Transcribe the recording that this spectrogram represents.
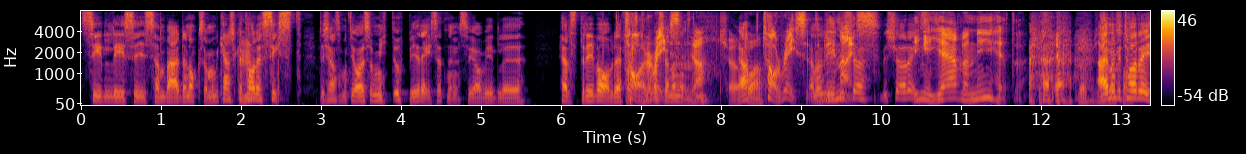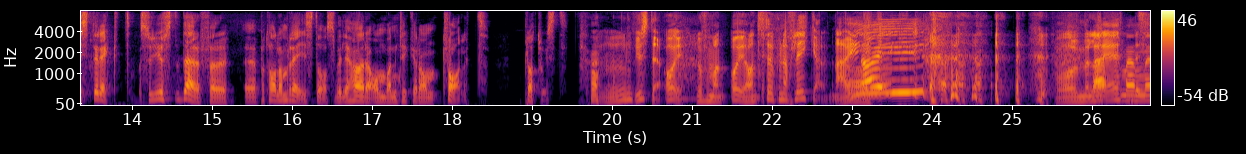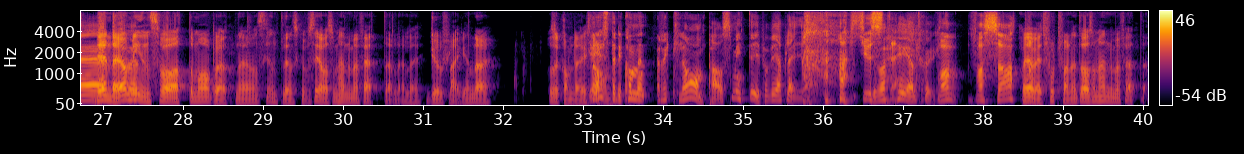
Silly season-världen också, men vi kanske ska ta Mm. det sist. Det känns som att jag är så mitt uppe i racet nu, så jag vill eh, helst driva av det först. Ta racet, ni? ja. Kör Ja. på. Ta racet, Ja, det blir vi, vi, nice. kör, vi kör race. Inga jävla nyheter. Nej, men vi tar race direkt. Så just därför, eh, på tal om race då, så vill jag höra om vad ni tycker om kvalet. Plot twist. Mm. Just det, oj, då får man, oj, jag har inte tagit upp mina flikar. Nej! Nej! Formel Nej, 1. men... eh, Det enda jag för- minns var att de avbröt när de äntligen skulle få se vad som hände med Fettel eller guldflaggen där. Och så kom det Ja, reklam. just det, det kom en reklampaus mitt i på Viaplay. Det Just var det. helt sjukt. Vad, vad söt. Och jag vet fortfarande inte vad som hände med Fettel.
